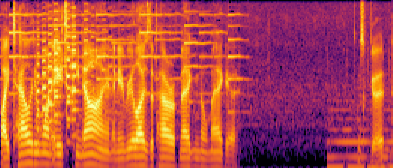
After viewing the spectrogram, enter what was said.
Vitality 1, HP 9, and he realized the power of Magnet Omega. That's good.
